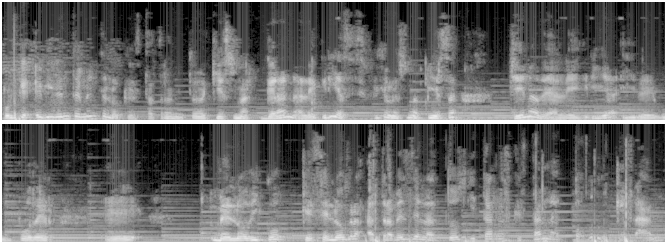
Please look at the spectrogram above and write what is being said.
porque evidentemente lo que está transmitiendo aquí es una gran alegría. Si se fijan, es una pieza llena de alegría y de un poder eh, melódico que se logra a través de las dos guitarras que están a todo lo que dan,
